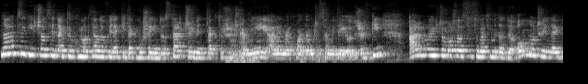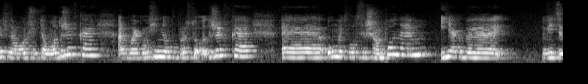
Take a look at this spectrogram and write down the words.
No ale co jakiś czas jednak tych humektantów i tak i tak muszę im dostarczyć, więc tak troszeczkę mniej, ale nakładam czasami tej odżywki. Albo jeszcze można stosować metodę OMO, czyli najpierw nałożyć tą odżywkę, albo jakąś inną po prostu odżywkę, e, umyć włosy szamponem i jakby wiecie,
